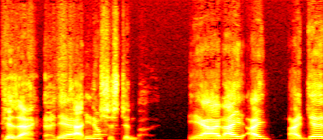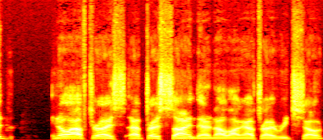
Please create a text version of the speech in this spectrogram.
his act. His yeah, you know, just didn't bother. Yeah, and I, I, I did. You know, after I after I signed there, not long after I reached out,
